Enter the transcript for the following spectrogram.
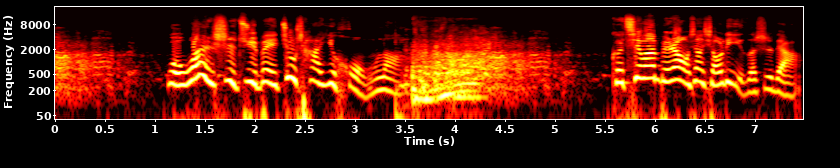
我万事俱备，就差一红了。可千万别让我像小李子似的，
